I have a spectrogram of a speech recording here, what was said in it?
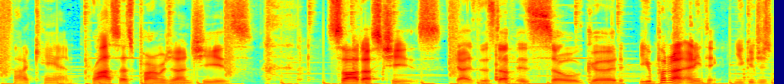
It's not a can. Processed Parmesan cheese. Sawdust cheese. Guys, this stuff is so good. You can put it on anything. You could just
